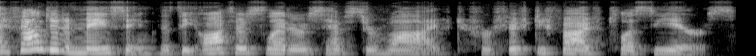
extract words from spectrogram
I found it amazing that the author's letters have survived for 55 plus years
